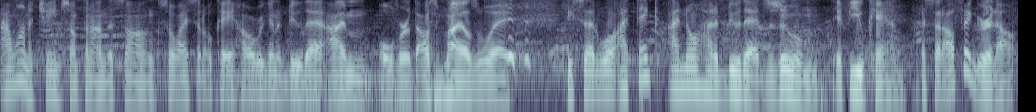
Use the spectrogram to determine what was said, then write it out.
I want to change something on this song." So I said, "Okay, how are we going to do that? I'm over a thousand miles away." he said, "Well, I think I know how to do that Zoom if you can." I said, "I'll figure it out."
